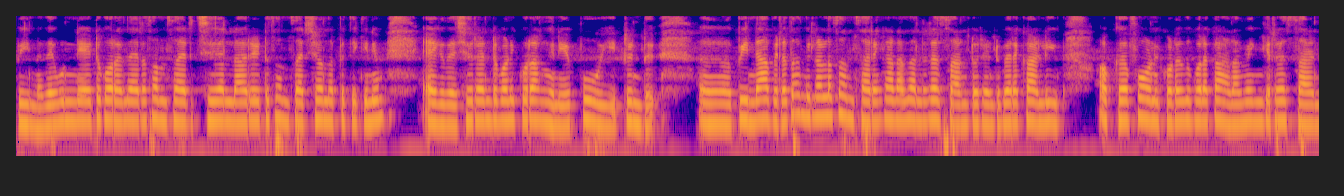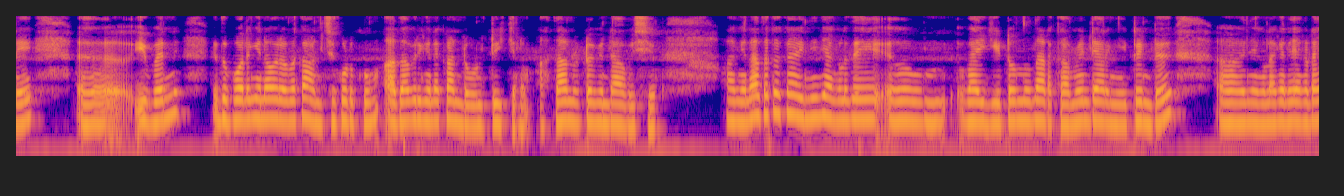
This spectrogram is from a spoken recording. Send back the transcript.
പിന്നെ അതേ ഉണ്ണിയായിട്ട് കുറേ നേരം സംസാരിച്ച് എല്ലാവരുമായിട്ട് സംസാരിച്ച് വന്നപ്പോഴത്തേക്കിനും ഏകദേശം രണ്ട് മണിക്കൂർ അങ്ങനെ പോയിട്ടുണ്ട്. പിന്നെ അവരെ തമ്മിലുള്ള സംസാരം കാണാൻ നല്ല രസമാണ് കേട്ടോ രണ്ടുപേരെ കളിയും ഒക്കെ ഫോണിൽ കൂടെ ഇതുപോലെ കാണാൻ ഭയങ്കര രസമാണ് ഇവൻ ഇതുപോലെ ഇങ്ങനെ ഓരോന്ന് കാണിച്ചു കൊടുക്കും. അത് അവരിങ്ങനെ കണ്ടുകൊണ്ടിരിക്കണം. അതാണ് കേട്ടോ ഇവന്റെ ആവശ്യം. അങ്ങനെ അതൊക്കെ കഴിഞ്ഞ് ഞങ്ങളിത് വൈകിട്ടൊന്ന് നടക്കാൻ വേണ്ടി ഇറങ്ങിയിട്ടുണ്ട്. ഞങ്ങളങ്ങനെ ഞങ്ങളുടെ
